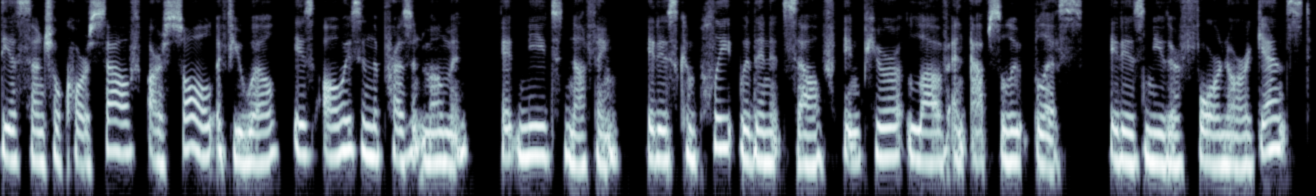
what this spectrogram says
The essential core self, our soul, if you will, is always in the present moment. It needs nothing. It is complete within itself in pure love and absolute bliss. It is neither for nor against.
